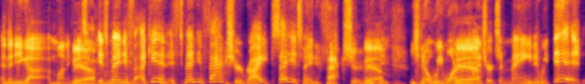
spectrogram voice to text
and then you got money. Yeah. it's, manufa- again, it's manufactured, right? Say it's manufactured. Yeah. you know, we wanted to plant a church in Maine, and we did.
